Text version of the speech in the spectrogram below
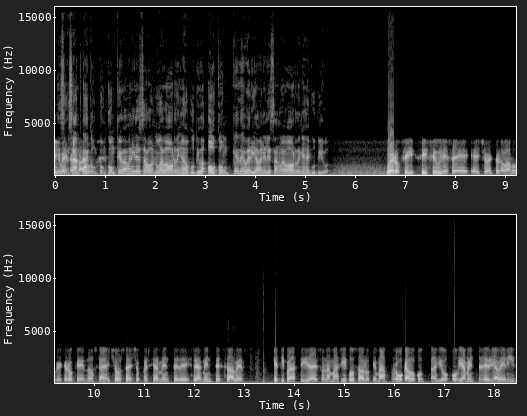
este Santa, ¿con, con, qué va a venir esa nueva orden ejecutiva o con qué debería venir esa nueva orden ejecutiva? Bueno, si, si si hubiese hecho el trabajo que creo que no se ha hecho, o se ha hecho parcialmente, de realmente saber qué tipo de actividades son las más riesgosas o lo que más han provocado contagio, obviamente debería venir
